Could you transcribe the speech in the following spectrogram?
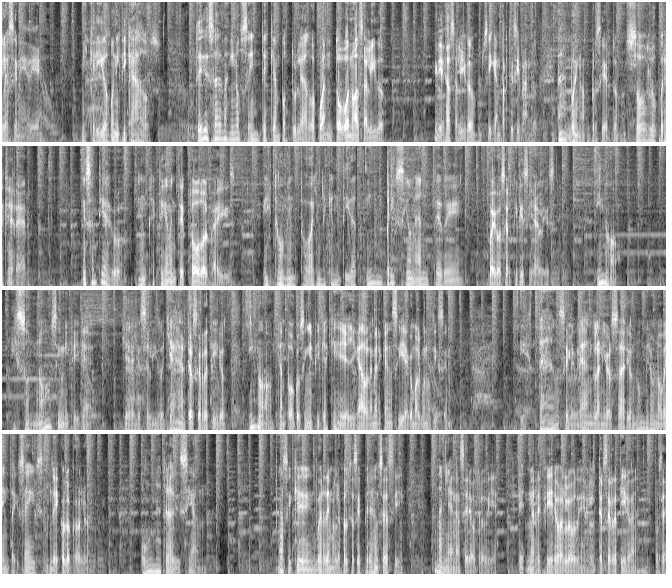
Clase media, mis queridos bonificados, ustedes almas inocentes que han postulado a cuánto bono ha salido. Y les ha salido, sigan participando. Ah, bueno, por cierto, solo por aclarar. En Santiago, en prácticamente todo el país, en este momento hay una cantidad impresionante de fuegos artificiales. Y no, eso no significa que haya salido ya al tercer retiro, y no, tampoco significa que haya llegado la mercancía, como algunos dicen. Están celebrando el aniversario número 96 de Colo Colo. Una tradición. Así que guardemos las falsas esperanzas y mañana será otro día. Eh, me refiero a lo del tercer retiro, ¿eh? por si.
